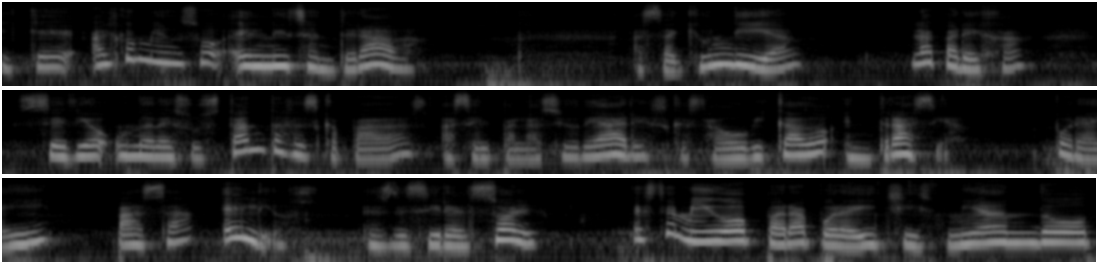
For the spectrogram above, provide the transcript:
y que al comienzo él ni se enteraba. Hasta que un día la pareja se dio una de sus tantas escapadas hacia el palacio de Ares, que estaba ubicado en Tracia. Por ahí pasa Helios, es decir, el sol. Este amigo para por ahí chismeando,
